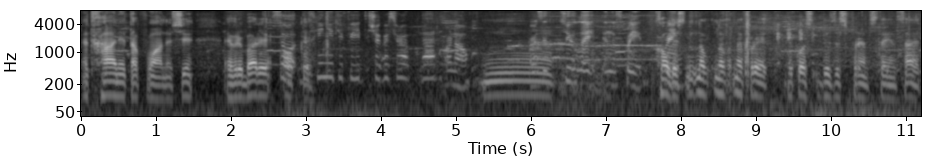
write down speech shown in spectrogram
at honey top one. You see, everybody. So okay. does he need to feed sugar syrup, Dad, or no? Mm, Or is it too late in the spring? Hold this, no, no, no afraid, because this is friend stay inside,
